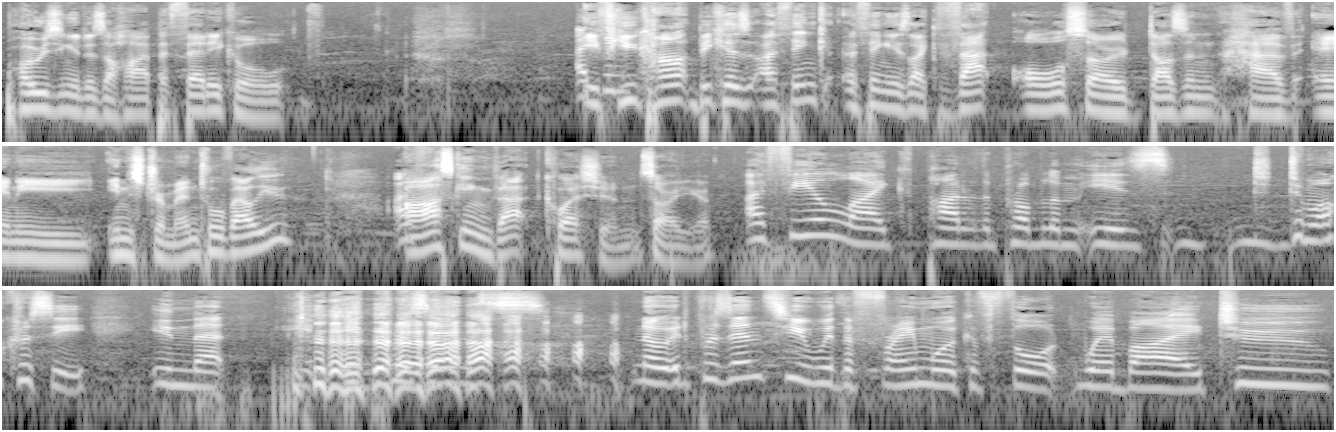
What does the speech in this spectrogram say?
posing it as a hypothetical. I if you can't, because I think the thing is like that also doesn't have any instrumental value. I- asking that question. Sorry, you. I feel like part of the problem is d- democracy in that it, it presents no, it presents you with a framework of thought whereby two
